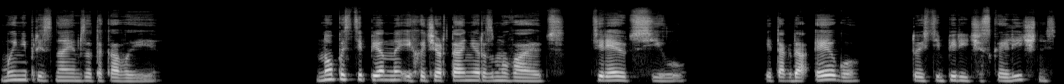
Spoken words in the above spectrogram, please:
мы не признаем за таковые. Но постепенно их очертания размываются, теряют силу, и тогда эго, то есть эмпирическая личность,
